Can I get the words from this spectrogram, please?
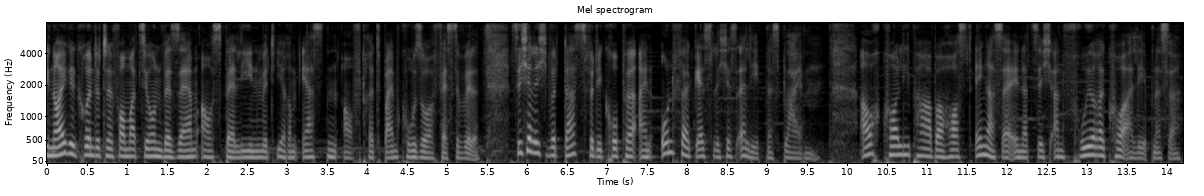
Die neu gegründete Formation Besam aus Berlin mit ihrem ersten Auftritt beim Kosor Festival. Sicherlich wird das für die Gruppe ein unvergessliches Erlebnis bleiben. Auch Chorliebhaber Horst Engers erinnert sich an frühere Chorerlebnisse.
